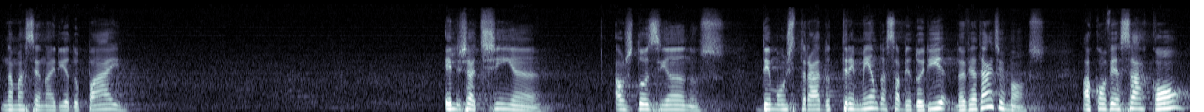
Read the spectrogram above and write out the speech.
na marcenaria do pai. Ele já tinha, aos 12 anos, demonstrado tremenda sabedoria, não é verdade, irmãos? Ao conversar com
